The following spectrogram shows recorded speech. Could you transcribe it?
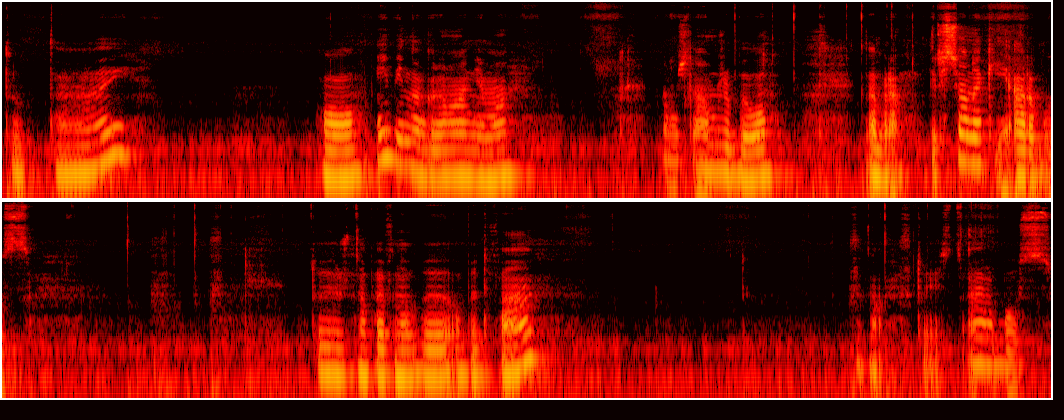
Tutaj. O, i winogrona nie ma. Myślałam, że było. Dobra, pierścionek i arbuz. Tu już na pewno były obydwa. No, tu jest arbuz.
